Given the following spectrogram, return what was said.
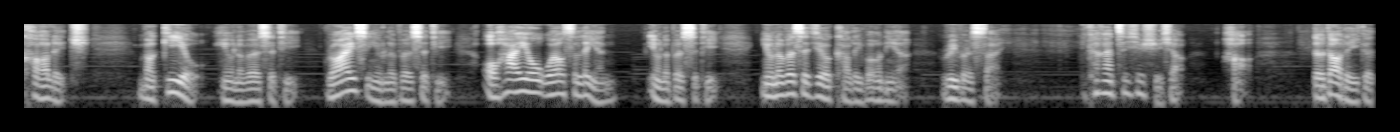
College、McGill University、Rice University、Ohio Wesleyan University、University of California, Riverside。你看看这些学校，好，得到的一个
